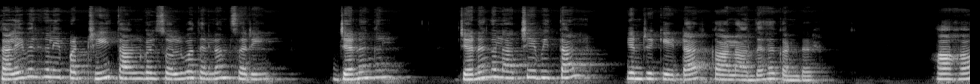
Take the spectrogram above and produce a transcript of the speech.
தலைவர்களை பற்றி தாங்கள் சொல்வதெல்லாம் சரி. ஜனங்கள் ஜனங்கள் ஆட்சேபித்தால்? என்று கேட்டார் காலாந்தக கண்டர். ஆஹா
